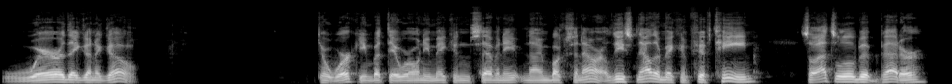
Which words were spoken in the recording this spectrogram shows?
Where are they going to go? They're working, but they were only making seven, eight, nine bucks an hour. At least now they're making 15. So that's a little bit better.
